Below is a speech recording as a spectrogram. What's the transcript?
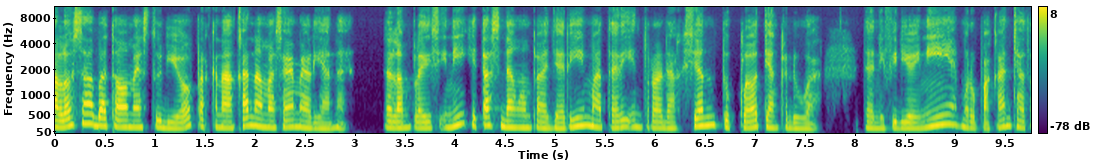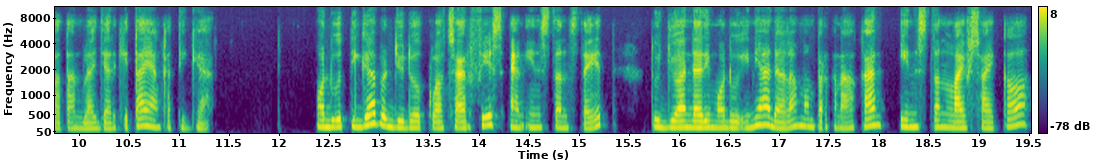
Halo sahabat Home Studio, perkenalkan nama saya Meliana. Dalam playlist ini kita sedang mempelajari materi Introduction to Cloud yang kedua. Dan di video ini merupakan catatan belajar kita yang ketiga. Modul 3 berjudul Cloud Service and Instant State. Tujuan dari modul ini adalah memperkenalkan instant life cycle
